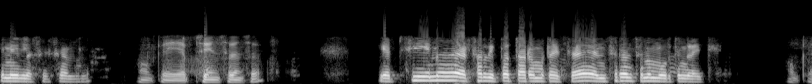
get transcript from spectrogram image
ಇನ್ನೂ ಇಲ್ಲ ಸರ್ ಇಸ್ಕೊಂಡಿಲ್ಲ. Okay F C insurance F C ಏನು ಎರಡು ಸಾವಿರದ ಇಪ್ಪತ್ತಾರು ಮಟ್ಟ ಐತೆ ಸರ್ ಇನ್ಸೂರೆನ್ಸ್ನು ಮೂರು ತಿಂಗಳು ಐತಿ. ಓಕೆ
